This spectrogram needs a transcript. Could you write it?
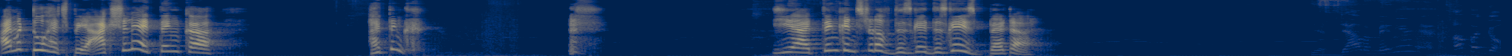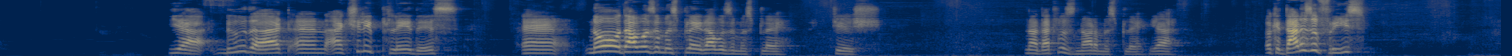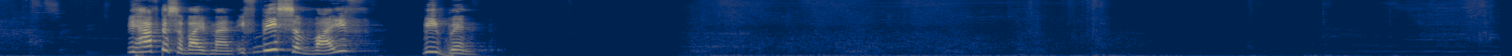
I'm at 2 HP. Actually, I think... Uh, I think... yeah, I think instead of this guy, this guy is better. Yeah, do that and actually play this. Uh, no, that was a misplay. That was a misplay. Jish. No, that was not a misplay. Yeah. Okay, that is a freeze. We have to survive, man. If we survive, we win.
